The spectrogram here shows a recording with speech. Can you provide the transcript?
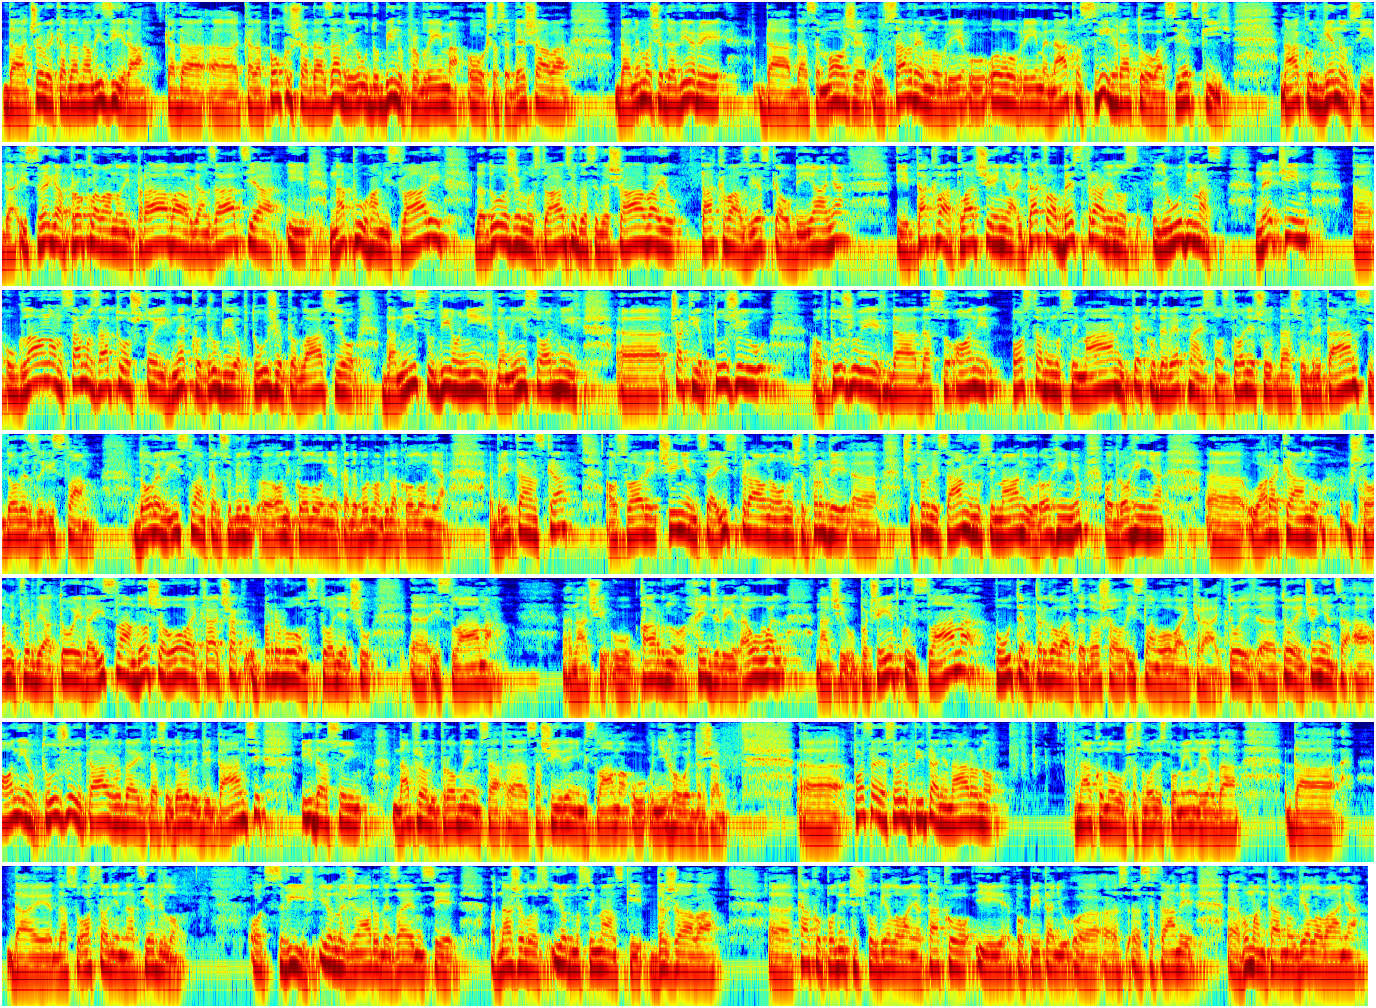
da čovjek kada analizira, kada, e, kada pokuša da zadri u dubinu problema ovog što se dešava, da ne može da vjeruje da, da se može u savremeno vrijeme, u ovo vrijeme, nakon svih ratova svjetskih, nakon genocida i svega proklavano i prava, organizacija i napuhani stvari, da dođemo u situaciju da se dešavaju takva zvjerska ubijanja i takva tlačenja i takva bespravljenost ljudima nekim uglavnom samo zato što ih neko drugi optužio, proglasio da nisu dio njih, da nisu od njih, e, čak i optužuju, optužuju ih da, da su oni postali muslimani tek u 19. stoljeću, da su i Britanci dovezli islam, doveli islam kad su bili e, oni kolonija, kada je Burma bila kolonija britanska, a u stvari činjenica je ispravno ono što tvrdi, što tvrdi sami muslimani u Rohinju, od Rohinja u Arakanu, što oni tvrde, a to je da islam došao u ovaj kraj čak u prvom stoljeću e, islama znači u karnu hijri Eval, znači u početku islama putem trgovaca je došao islam u ovaj kraj. To je, e, to je činjenica, a oni optužuju, kažu da, ih, da su ih doveli Britanci i da su im napravili problem sa, e, sa širenjem islama u njihovoj državi. Postavlja se ovdje pitanje naravno nakon ovog što smo ovdje spomenuli, jel da, da, da, je, da su ostavljeni na cjedilo od svih i od međunarodne zajednice, nažalost i od muslimanskih država, e, kako političkog djelovanja, tako i po pitanju e, sa strane e, humanitarnog djelovanja.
